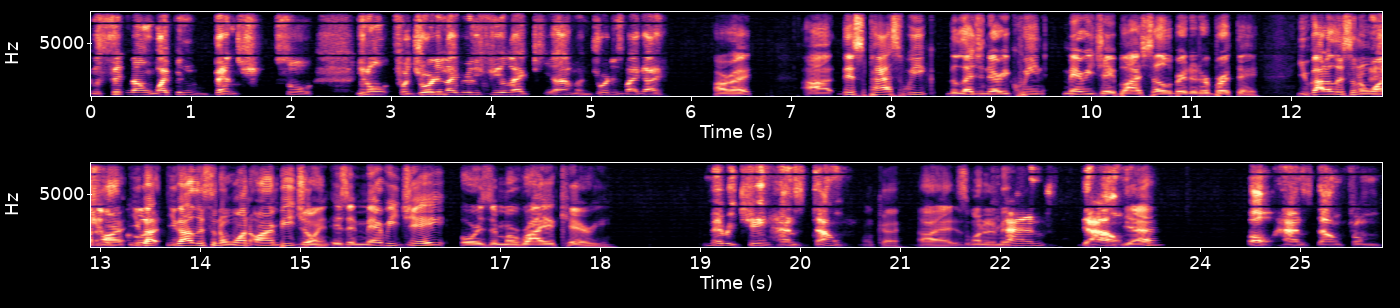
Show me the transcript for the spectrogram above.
He was sitting down wiping bench. So, you know, for Jordan, I really feel like, yeah, man, Jordan's my guy. All right. Uh, this past week, the legendary Queen Mary J. Blige celebrated her birthday. You gotta listen to And one R- you good. got you gotta listen to one R and B joint. Is it Mary J. or is it Mariah Carey? Mary J. Hands down, Okay. All right. It's one of the mi- hands down. Yeah. Oh, hands down from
